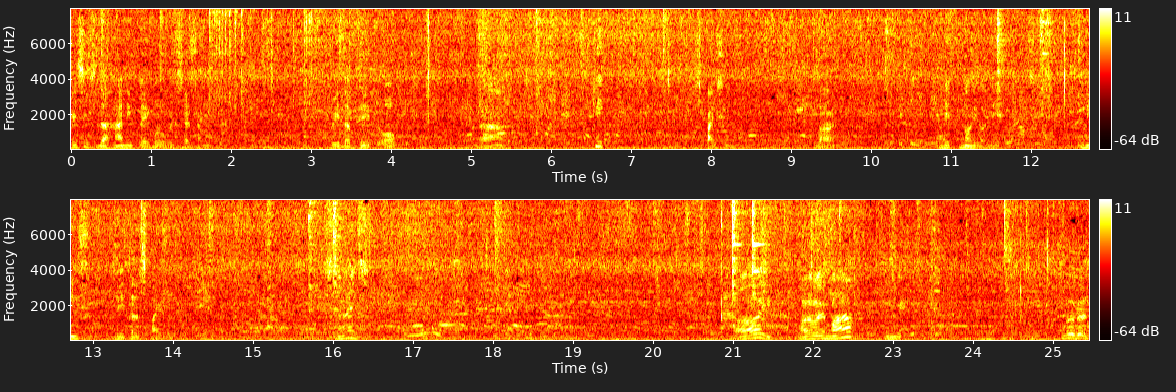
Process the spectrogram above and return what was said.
This is the honey flavor with sesame. With a bit of uh, kick spicy but bit noy on it means little spicy nice Ay, Ay, ma. Mm. Look good.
